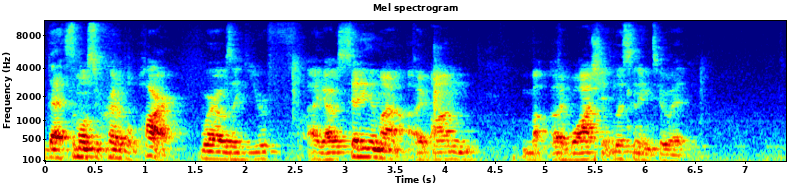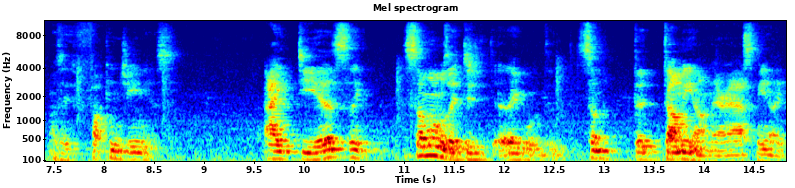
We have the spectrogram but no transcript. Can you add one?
that's the most incredible part where I was like, you're f- like I was sitting in my like on my, like watching listening to it. I was like, fucking genius. Ideas like someone was like, did like some the dummy on there asked me like,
